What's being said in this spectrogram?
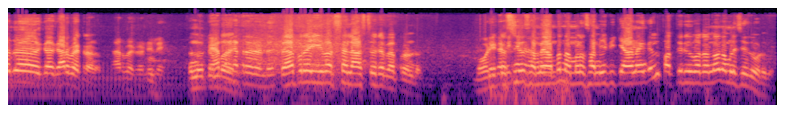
അത് കാർബേറ്ററാണ് പേപ്പർ ഈ വർഷം ലാസ്റ്റ് വരെ പേപ്പർ ഉണ്ട്. ബോഡി ടെസ്റ്റിന് സമയമാകുമ്പോൾ നമ്മൾ സമീപിക്കുകയാണെങ്കിൽ പത്ത് രൂപ തന്നോ നമ്മൾ ചെയ്തു കൊടുക്കും.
